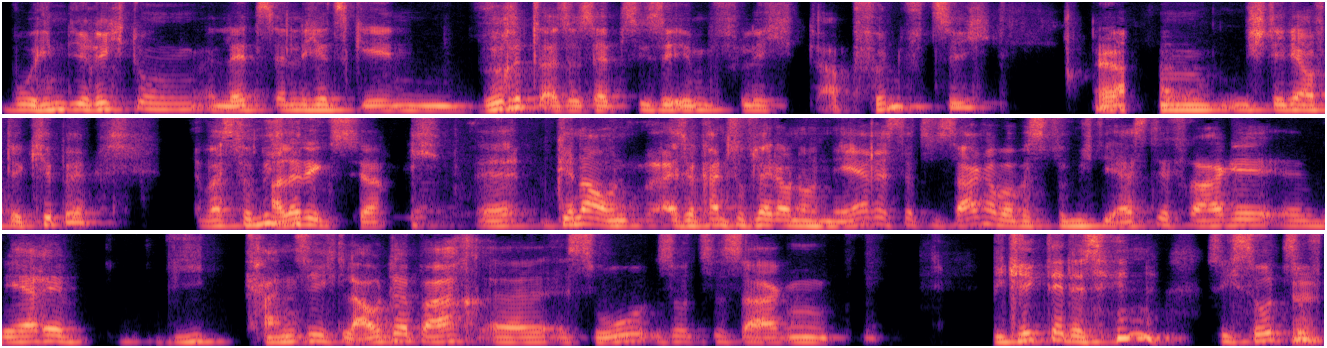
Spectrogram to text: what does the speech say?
wohin die Richtung letztendlich jetzt gehen wird. Also selbst diese Impfpflicht ab 50 ja. ähm, steht ja auf der Kippe. Was für mich allerdings ja äh, genau also kannst du vielleicht auch noch Näheres dazu sagen, aber was für mich die erste Frage äh, wäre, wie kann sich Lauterbach äh, so sozusagen wie kriegt er das hin, sich so zu hm.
